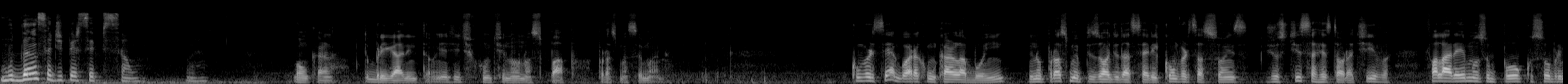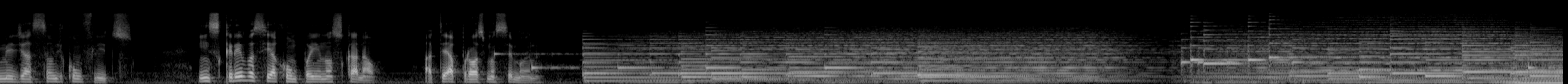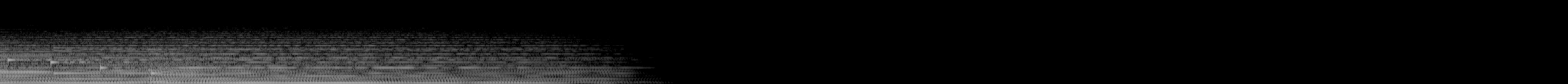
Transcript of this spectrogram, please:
mudança de percepção. Né? Bom, Carla, muito obrigado, então, e a gente continua o nosso papo próxima semana. Conversei agora com Carla Boim e no próximo episódio da série Conversações Justiça Restaurativa falaremos um pouco sobre mediação de conflitos. Inscreva-se e acompanhe o nosso canal. Até a próxima semana.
